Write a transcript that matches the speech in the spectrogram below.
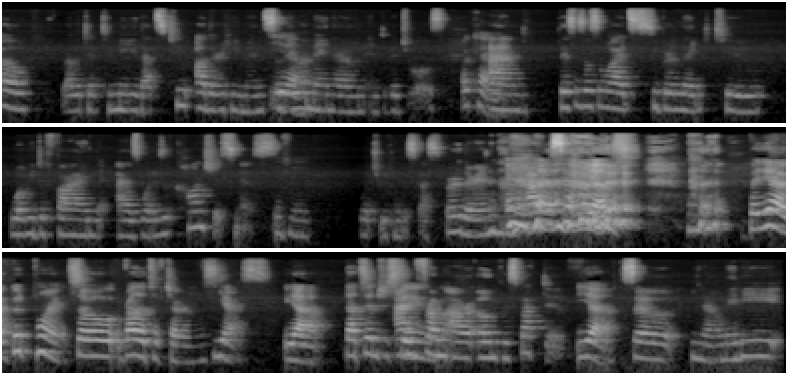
oh, relative to me, that's two other humans. So Yeah. they remain their own individuals. Okay. And this is also why it's super linked to what we define as what is a consciousness, hmm which we can discuss further in another episode. Yes. But yeah, good point. So relative terms. yes. Yeah, that's interesting. And from our own perspective. yeah. So, you know, maybe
